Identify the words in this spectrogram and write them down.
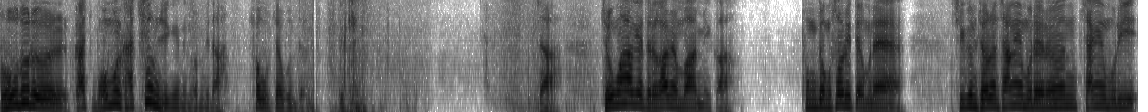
로드를 같이, 몸을 같이 움직이는 겁니다. 초급자분들. 이렇게. 자, 정확하게 들어가면 뭐합니까? 풍덩 소리 때문에 지금 저런 장애물에는 장애물이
